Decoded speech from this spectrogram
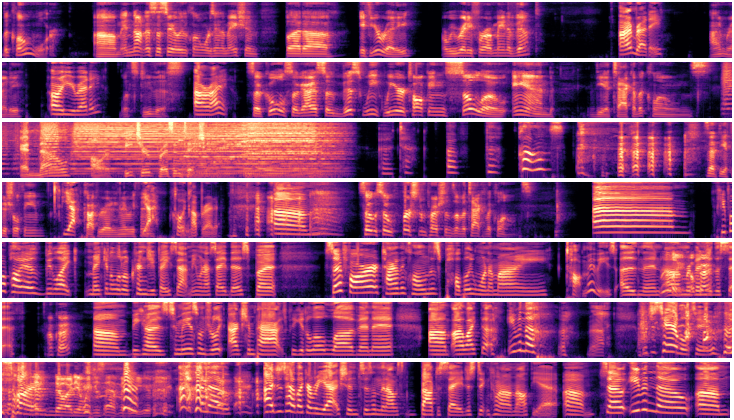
the Clone War, um, and not necessarily the Clone Wars animation. But uh, if you're ready, are we ready for our main event? I'm ready. I'm ready. Are you ready? Let's do this. All right. So cool. So guys, so this week we are talking Solo and the Attack of the Clones. And now, our feature presentation. Attack of the Clones. Is that the official theme? Yeah. Copyright and everything? Yeah. Totally copyrighted. Um So so first impressions of Attack of the Clones. Um, people probably be like making a little cringy face at me when I say this, but so far, Attack of the Clones is probably one of my top movies, other than Really? um, Revenge Okay. of the Sith. Okay. Um, because to me, this one's really action packed. We get a little love in it. Um, I like that, even though, which is terrible too. Sorry. I have no idea what just happened to you. I know. I just had like a reaction to something I was about to say. It just didn't come out of my mouth yet. Um, so even though, um,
